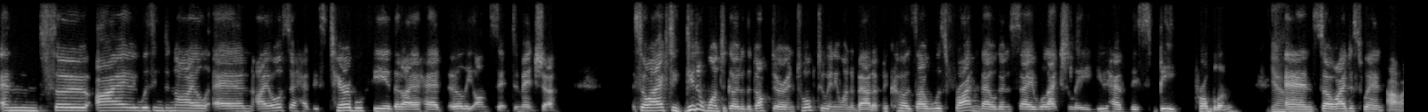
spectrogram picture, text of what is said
and so i was in denial and i also had this terrible fear that i had early onset dementia. So i actually didn't want to go to the doctor and talk to anyone about it because i was frightened they were going to say well actually you have this big problem. Yeah. And so i just went ah oh,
